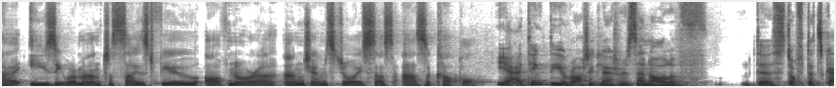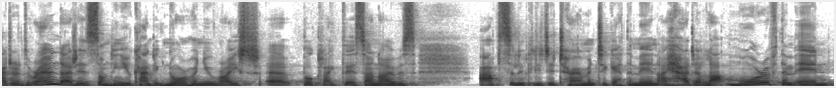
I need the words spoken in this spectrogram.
uh, easy romanticized view of Nora and James Joyce as, as a couple. Yeah, I think the erotic letters and all of the stuff that's gathered around that is something you can't ignore when you write a book like this. And I was absolutely determined to get them in. I had a lot more of them in,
